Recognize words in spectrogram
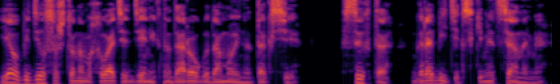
я убедился, что нам хватит денег на дорогу домой на такси. С их-то грабительскими ценами.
